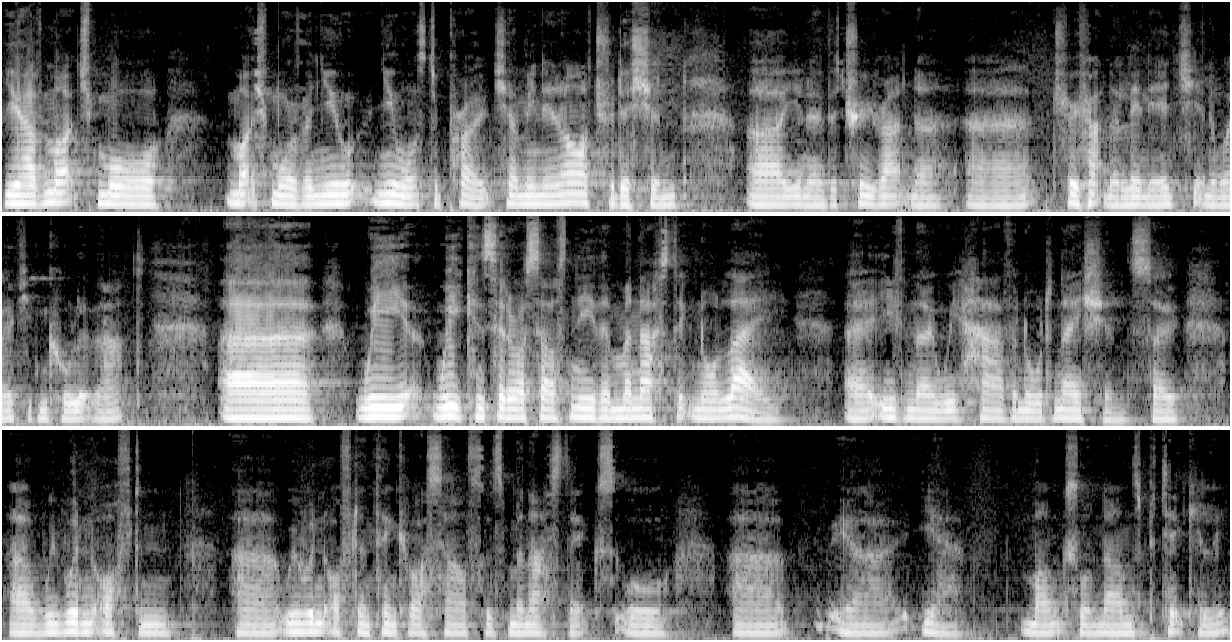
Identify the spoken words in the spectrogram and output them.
You have much more much more of a nu- nuanced approach. I mean, in our tradition, uh, you know, the Triratna, uh, Triratna lineage, in a way, if you can call it that, uh, we, we consider ourselves neither monastic nor lay, uh, even though we have an ordination. So uh, we wouldn't often uh, we wouldn't often think of ourselves as monastics or uh, yeah monks or nuns particularly.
